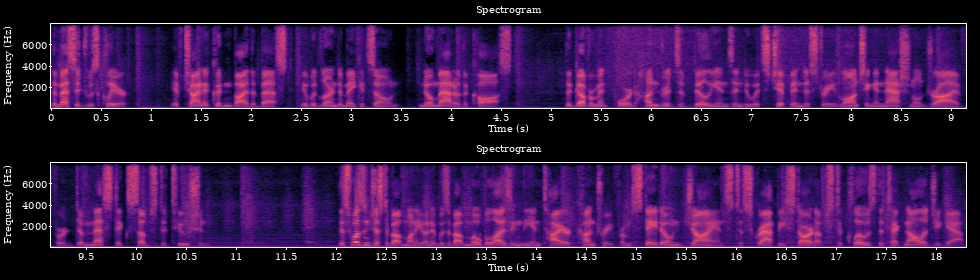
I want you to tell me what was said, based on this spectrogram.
The message was clear, if China couldn't buy the best, it would learn to make its own, no matter the cost. The government poured hundreds of billions into its chip industry, launching a national drive for domestic substitution. This wasn't just about money, and it was about mobilizing the entire country, from state-owned giants to scrappy startups to close the technology gap.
